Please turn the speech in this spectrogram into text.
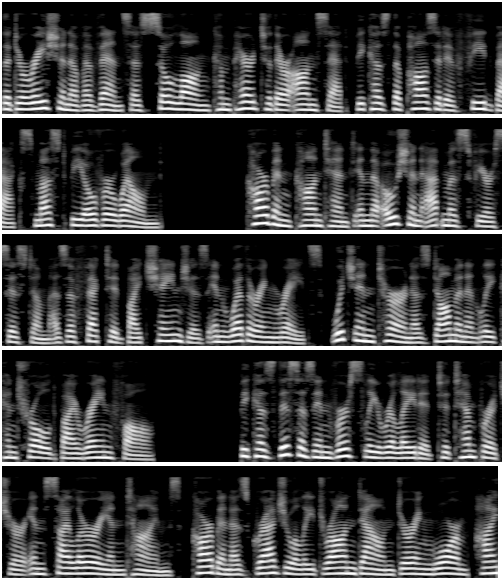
The duration of events is so long compared to their onset because the positive feedbacks must be overwhelmed. Carbon content in the ocean atmosphere system is affected by changes in weathering rates, which in turn is dominantly controlled by rainfall. Because this is inversely related to temperature in Silurian times, carbon is gradually drawn down during warm high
